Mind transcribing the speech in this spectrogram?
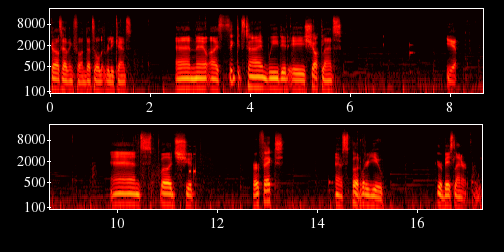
Kyle's having fun. That's all that really counts. And now I think it's time we did a shock lance. Yeah, and Spud should... Perfect. Now, Spud, what are you? You're a baseliner. We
